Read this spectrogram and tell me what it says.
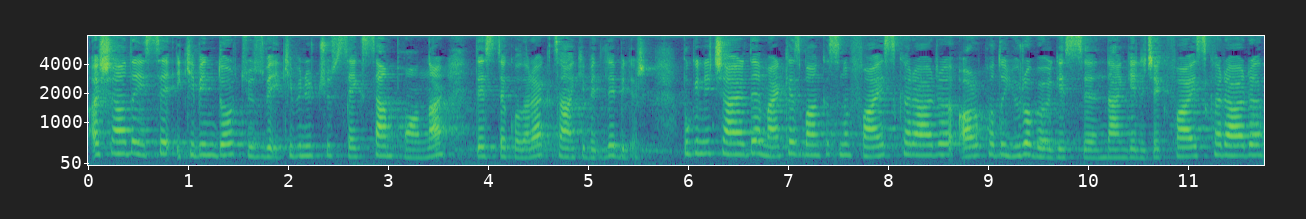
Aşağıda ise 2400 ve 2380 puanlar destek olarak takip edilebilir. Bugün içeride Merkez Bankası'nın faiz kararı, Avrupa'da Euro bölgesinden gelecek faiz kararı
